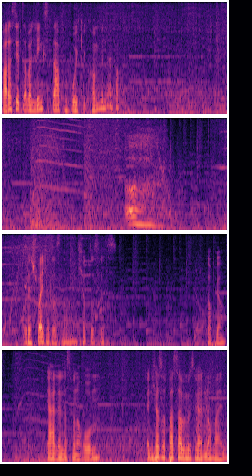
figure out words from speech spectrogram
War das jetzt aber links davon, wo ich gekommen bin einfach? Oh. oh der speichert das, ne? Ich hab das jetzt. Ich glaub ja. Ja, dann lassen wir nach oben. Wenn ich was verpasst habe, müssen wir halt nochmal hin.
